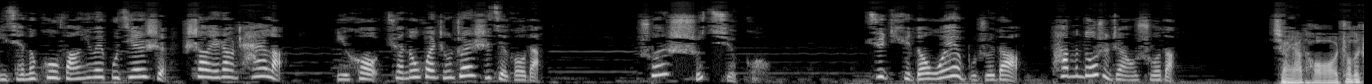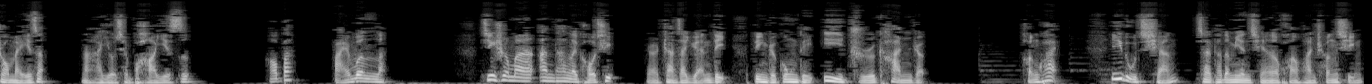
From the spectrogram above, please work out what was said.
以前的库房因为不结实，少爷让拆了，以后全都换成砖石结构的。”砖石结构，具体的我也不知道，他们都是这样说的。小丫头皱了皱眉子，那有些不好意思。好吧，白问了。金胜曼暗叹了口气，站在原地盯着工地一直看着。很快，一堵墙在他的面前缓缓成型，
